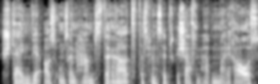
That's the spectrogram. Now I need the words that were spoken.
steigen wir aus unserem Hamsterrad, das wir uns selbst geschaffen haben, mal raus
